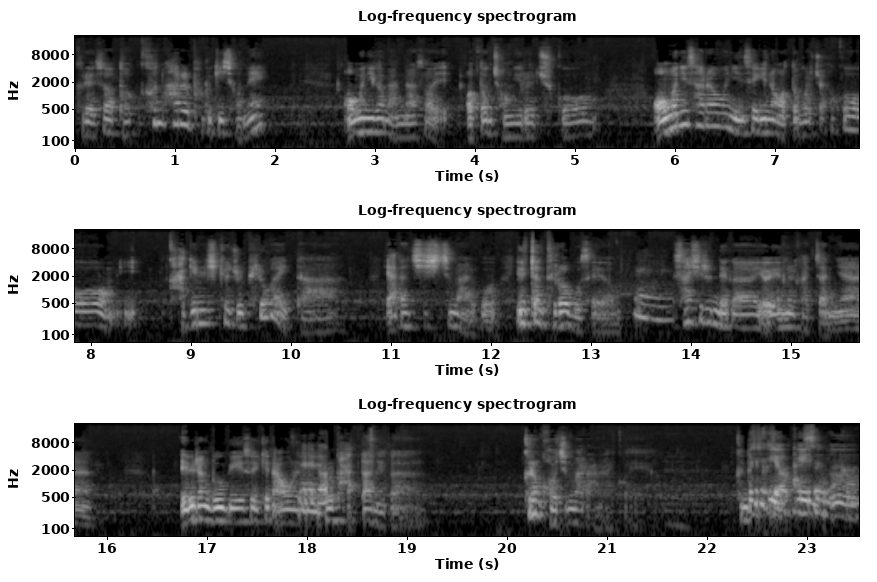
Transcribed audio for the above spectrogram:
그래서 더 큰 화를 부르기 전에 어머니가 만나서 어떤 정리를 주고 어머니 살아온 인생이나 어떤 걸 조금 이- 각인을 시켜줄 필요가 있다. 야단치시지 말고 일단 들어보세요. 네. 사실은 내가 여행을 갔잖냐. 애비랑 노비에서 이렇게 나오는 네. 걸 봤다 내가. 그런 거짓말 안 할 거예요. 근데 그 옆에 있으니까.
